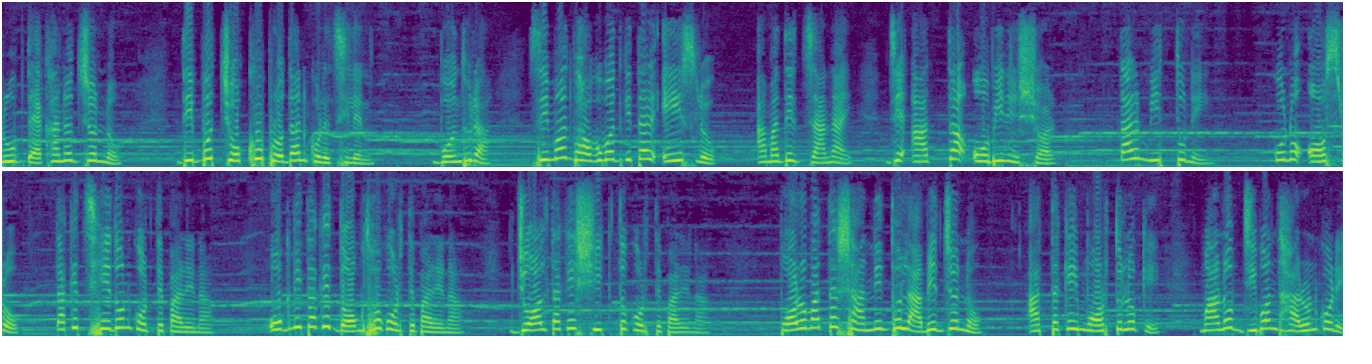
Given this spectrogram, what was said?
রূপ দেখানোর জন্য দিব্য চক্ষু প্রদান করেছিলেন। বন্ধুরা, শ্রীমদ্ ভগবদ্গীতার এই শ্লোক আমাদের জানায় যে আত্মা অবিনেশ্বর, তার মৃত্যু নেই। কোনো অস্ত্র তাকে ছেদন করতে পারে না। অগ্নি তাকে দগ্ধ করতে পারে না, জল তাকে সিক্ত করতে পারে না। পরমাত্মার সান্নিধ্য লাভের জন্য আত্মাকে এই মর্তলোকে মানব জীবন ধারণ করে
